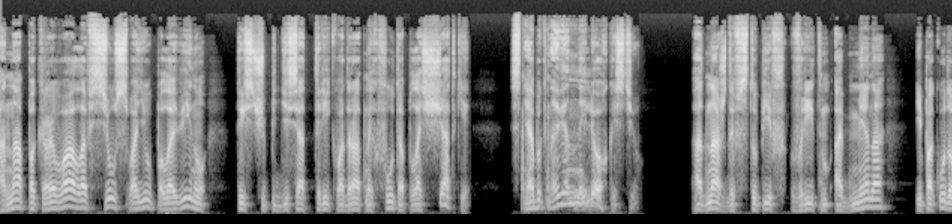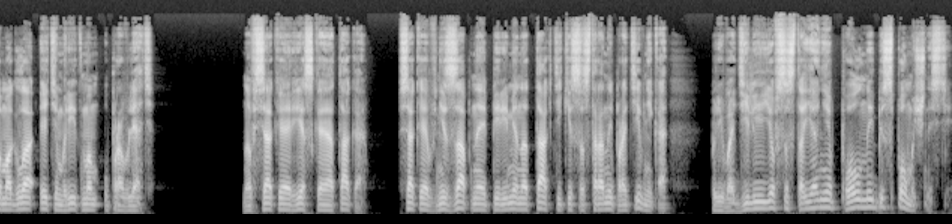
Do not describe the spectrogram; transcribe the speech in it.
она покрывала всю свою половину, 1053 квадратных фута площадки, с необыкновенной легкостью. Однажды вступив в ритм обмена и покуда могла этим ритмом управлять. Но всякая резкая атака, всякая внезапная перемена тактики со стороны противника приводили ее в состояние полной беспомощности.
